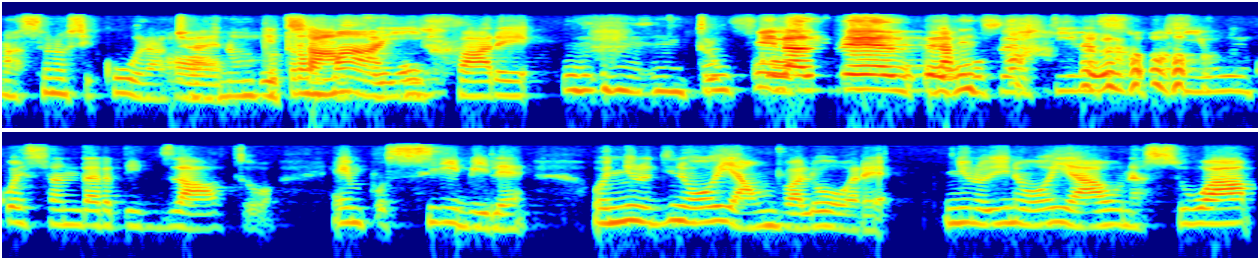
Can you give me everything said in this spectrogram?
Ma sono sicura, cioè oh, non potrò diciamo. mai fare un, un, un trucco Finalmente, da diciamo. copertina su chiunque standardizzato. È impossibile ognuno di noi ha un valore, ognuno di noi ha una sua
